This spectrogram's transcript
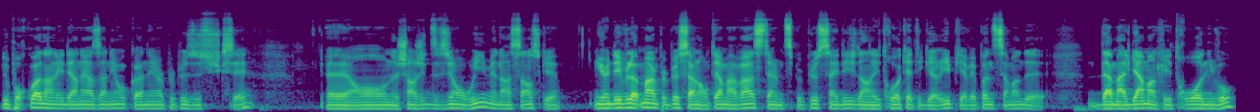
D'où pourquoi, dans les dernières années, on connaît un peu plus de succès. Euh, on a changé de division, oui, mais dans le sens que il y a un développement un peu plus à long terme. Avant, c'était un petit peu plus scindé dans les trois catégories, puis il n'y avait pas nécessairement d'amalgame entre les trois niveaux.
